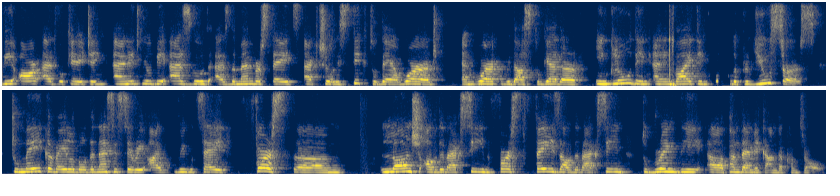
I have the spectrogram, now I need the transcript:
we are advocating, and it will be as good as the member states actually stick to their word and work with us together, including and inviting all the producers to make available the necessary, I, we would say, first um, launch of the vaccine, first phase of the vaccine to bring the uh, pandemic under control.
